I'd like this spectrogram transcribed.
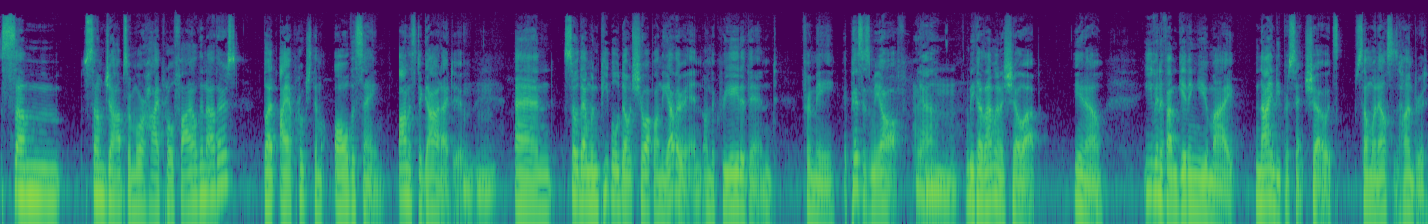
Some some jobs are more high profile than others, but I approach them all the same. Honest to God, I do. Mm-hmm. And so then when people don't show up on the other end, on the creative end, for me, it pisses me off Yeah. Mm. because I'm going to show up. You know, even if I'm giving you my 90% show, it's someone else's 100.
